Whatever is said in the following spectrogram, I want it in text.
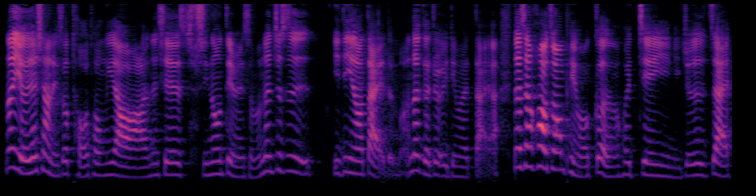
那有些像你说头痛药啊，那些行动电源什么，那就是一定要带的嘛，那个就一定会带啊。那像化妆品，我个人会建议你就是在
